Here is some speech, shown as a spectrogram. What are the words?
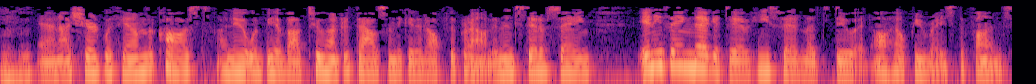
Mm-hmm. And I shared with him the cost. I knew it would be about two hundred thousand to get it off the ground. And instead of saying anything negative, he said, let's do it. I'll help you raise the funds.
